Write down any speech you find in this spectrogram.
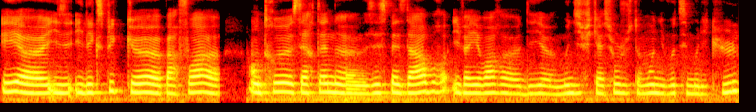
Et il, il, explique que parfois, entre certaines espèces d'arbres, il va y avoir des modifications justement au niveau de ces molécules.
